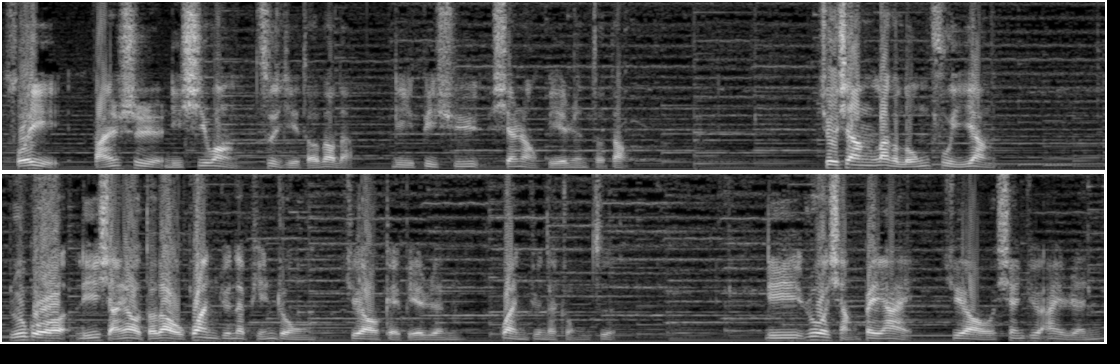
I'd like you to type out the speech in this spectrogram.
所以，凡是你希望自己得到的，你必须先让别人得到。就像那个农夫一样，如果你想要得到冠军的品种，就要给别人冠军的种子。你若想被爱，就要先去爱人；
